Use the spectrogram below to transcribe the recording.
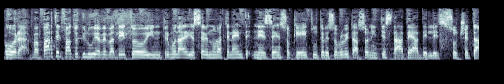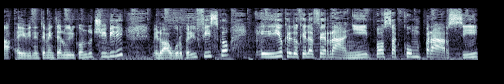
Ora, a parte il fatto che lui aveva detto in tribunale di essere nulla tenente, nel senso che tutte le sue proprietà sono intestate a delle società evidentemente a lui riconducibili, me lo auguro per il fisco, e io credo che la Ferragni possa comprarsi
